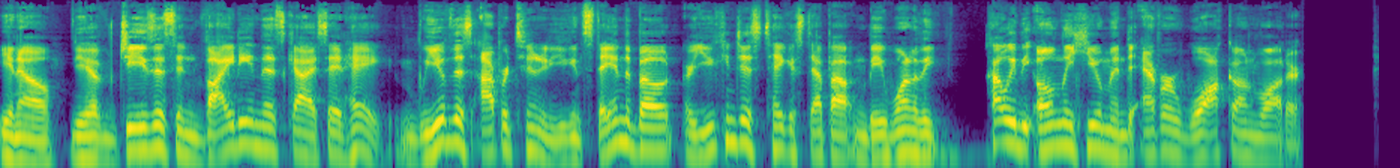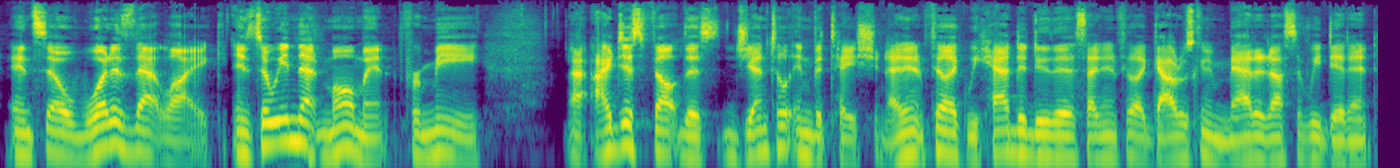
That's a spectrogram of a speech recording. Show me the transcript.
You know, you have Jesus inviting this guy, saying, Hey, we have this opportunity. You can stay in the boat or you can just take a step out and be one of the probably the only human to ever walk on water. And so what is that like? And so in that moment, for me, I just felt this gentle invitation. I didn't feel like we had to do this. I didn't feel like God was going to be mad at us if we didn't.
